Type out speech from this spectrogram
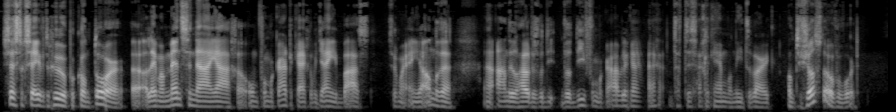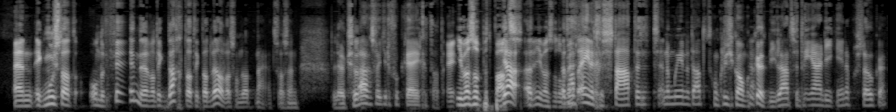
60, 70 uur op een kantoor, uh, alleen maar mensen najagen om voor elkaar te krijgen wat jij en je baas zeg maar, en je andere uh, aandeelhouders, wat die, wat die voor elkaar willen krijgen, dat is eigenlijk helemaal niet waar ik enthousiast over word. En ik moest dat ondervinden, want ik dacht dat ik dat wel was. Omdat nou, het was een leuk salaris wat je ervoor kreeg. Het had een... Je was op het pad. Ja, het, je was al het had enige status. En dan moet je inderdaad tot de conclusie komen. Ja. Kut, die laatste drie jaar die ik in heb gestoken.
